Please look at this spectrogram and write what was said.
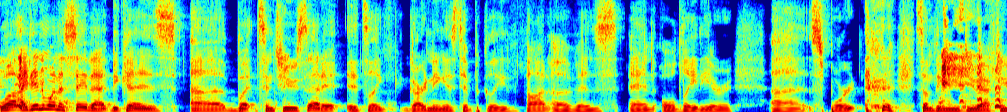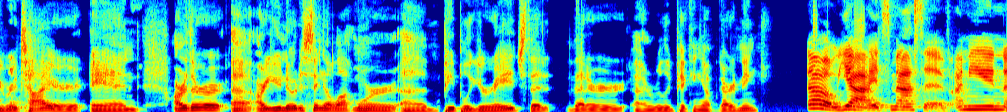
well, I didn't want to say that because, uh, but since you said it, it's like gardening is typically thought of as an old lady or uh, sport, something you do after you retire. And are there, uh, are you noticing a lot more uh, people your age that that are uh, really picking up gardening? Oh, yeah, it's massive. I mean,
